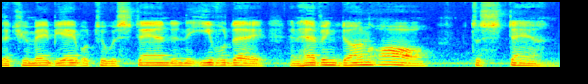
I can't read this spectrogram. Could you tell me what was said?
that you may be able to withstand in the evil day, and having done all, to stand.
